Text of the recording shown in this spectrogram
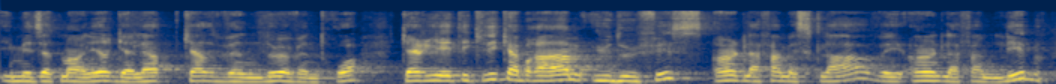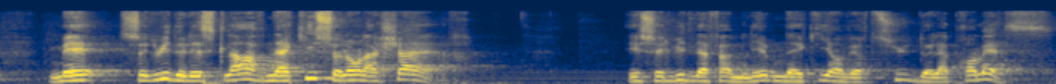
immédiatement lire Galates 4, 22 à 23. Car il est écrit qu'Abraham eut deux fils, un de la femme esclave et un de la femme libre, mais celui de l'esclave naquit selon la chair, et celui de la femme libre naquit en vertu de la promesse.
